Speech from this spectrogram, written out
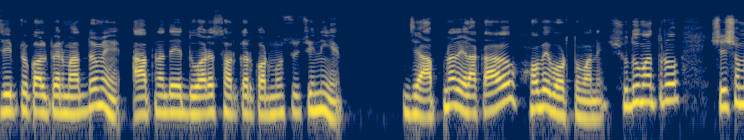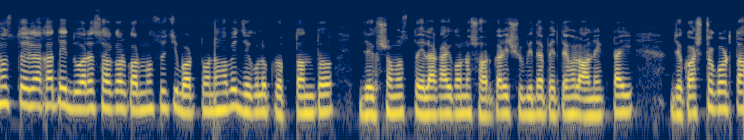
যে প্রকল্পের মাধ্যমে আপনাদের দুয়ারে সরকার কর্মসূচি নিয়ে যে আপনার এলাকায়ও হবে বর্তমানে। শুধুমাত্র সে সমস্ত এলাকাতেই দুয়ারে সরকার কর্মসূচি বর্তমানে হবে, যেগুলো প্রত্যন্ত যে সমস্ত এলাকায় কোনো সরকারি সুবিধা পেতে হলে অনেকটাই যে কষ্ট করতে হয়।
